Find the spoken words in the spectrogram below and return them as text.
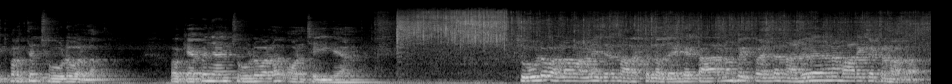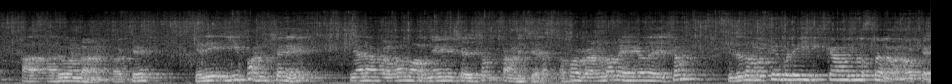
ഇപ്പുറത്തെ ചൂടുവെള്ളം. ഓക്കെ അപ്പോൾ ഞാൻ ചൂടുവെള്ളം ഓൺ ചെയ്യുകയാണ്. ചൂടുവെള്ളമാണ് ഇതിൽ നടക്കുന്നത്. അതിന്റെ കാരണം ഇപ്പോൾ എന്റെ നടുവേദന മാറിക്കിട്ടണമല്ലോ. അതുകൊണ്ടാണ്. ഓക്കെ? ഇനി ഈ ഫംഗ്ഷന് ഞാൻ ആ വെള്ളം നിറഞ്ഞതിന് ശേഷം കാണിച്ചു തരാം അപ്പോൾ വെള്ളം ഏകദേശം ഇത് നമുക്ക് ഇവിടെ ഇരിക്കാവുന്ന സ്ഥലമാണ്. ഓക്കെ?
